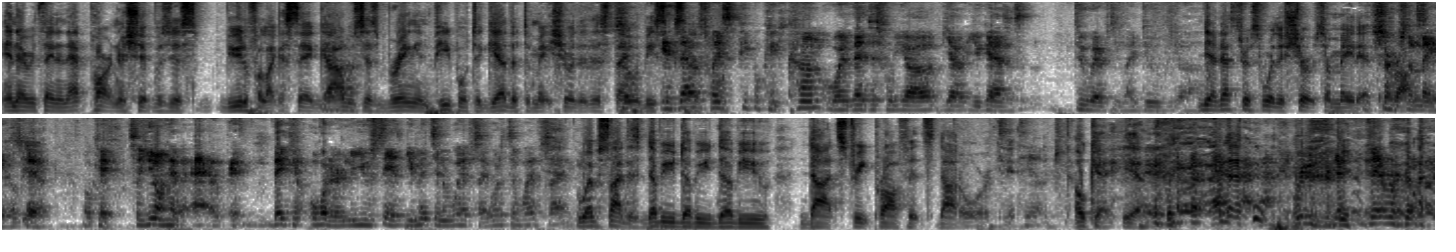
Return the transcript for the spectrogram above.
And everything. And that partnership was just beautiful. Like I said, God was just bringing people together to make sure that this thing would be is that a successful. place people can come, or is that just where y'all, y'all you guys do everything like do? Uh, Yeah, that's just where the shirts are made at. the shirts are made. Okay. yeah. Okay, so you don't have a, if they can order. You said you mentioned the website. What is the website? The website is www.streetprophets.org. The. Okay, yeah. we just forgot to tell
